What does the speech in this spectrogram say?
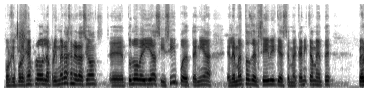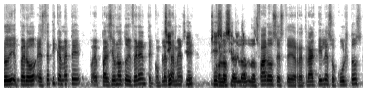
Porque, por ejemplo, la primera generación, eh, tú lo veías y sí, pues tenía elementos del Civic este, mecánicamente, pero, pero estéticamente pa- parecía un auto diferente, completamente Sí, con sí, los, sí, los- los faros este, retráctiles ocultos,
